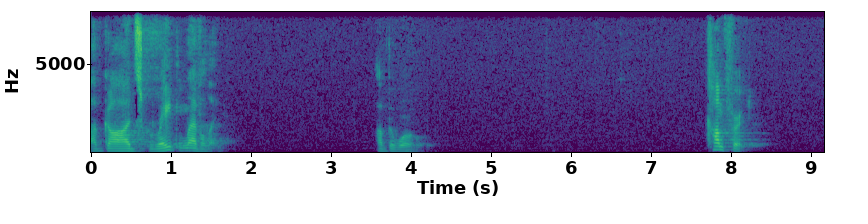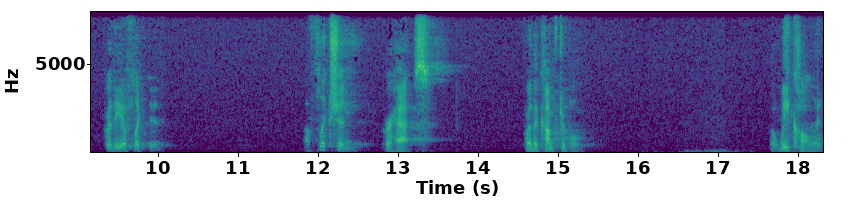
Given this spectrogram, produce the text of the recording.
of God's great leveling of the world. Comfort for the afflicted. Affliction, perhaps, for the comfortable. But we call it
